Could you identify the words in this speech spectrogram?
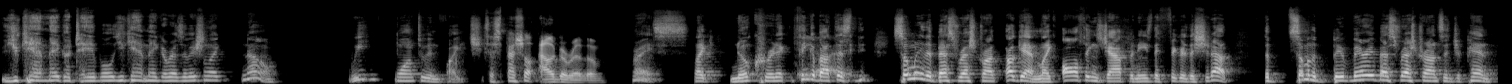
you can't make a table, you can't make a reservation. Like, no. We want to invite you. it's a special algorithm Right. Like no critic. Think about this. So many of the best restaurants, again, like all things Japanese, they figured this shit out. The, some of the very best restaurants in Japan,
